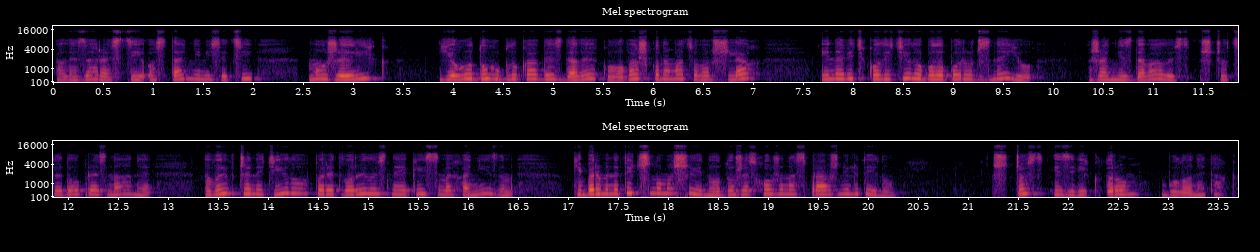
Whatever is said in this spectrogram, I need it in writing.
Але зараз ці останні місяці, може, рік, його дух блукав десь далеко, важко намацував шлях, і навіть коли тіло було поруч з нею, Жанні здавалось, що це добре знане, вивчене тіло перетворилось на якийсь механізм, кібернетичну машину, дуже схожу на справжню людину. Щось із Віктором було не так.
